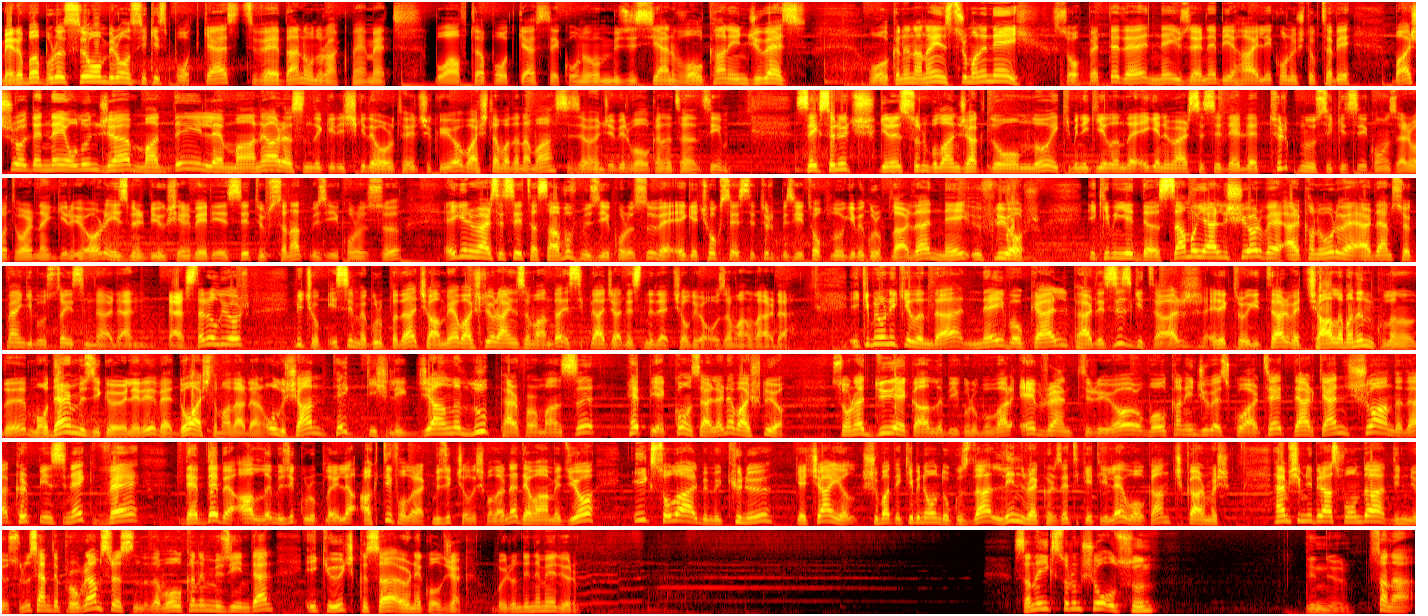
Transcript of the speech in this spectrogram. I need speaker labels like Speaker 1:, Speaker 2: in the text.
Speaker 1: Merhaba burası 1118 Podcast ve ben Onur Akmehmet. Bu hafta podcast'te konuğum müzisyen Volkan İncüvez. Volkan'ın ana enstrümanı ney? Sohbette de ney üzerine bir hayli konuştuk. Tabi başrolde ney olunca madde ile mana arasındaki ilişki de ortaya çıkıyor. Başlamadan ama size önce bir Volkan'ı tanıtayım. 83 Giresun Bulancak doğumlu 2002 yılında Ege Üniversitesi Devlet Türk Musikisi Konservatuvarına giriyor. İzmir Büyükşehir Belediyesi Türk Sanat Müziği Korosu, Ege Üniversitesi Tasavvuf Müziği Korosu ve Ege Çok Sesli Türk Müziği Topluluğu gibi gruplarda ney üflüyor. 2007'de İstanbul'a yerleşiyor ve Erkan Uğur ve Erdem Sökmen gibi usta isimlerden dersler alıyor. Birçok isim ve grupla da çalmaya başlıyor aynı zamanda İstiklal Caddesi'nde de çalıyor o zamanlarda. 2012 yılında ney vokal, perdesiz gitar, elektro gitar ve çağlamanın kullanıldığı modern müzik öğeleri ve doğaçlamalardan oluşan tek kişilik canlı loop performansı Hep Yek konserlerine başlıyor. Sonra Düyek adlı bir grubu var. Evren Trio, Volkan İncives Quartet derken şu anda da 40 Bin Sinek ve Debdebe adlı müzik gruplarıyla aktif olarak müzik çalışmalarına devam ediyor. İlk solo albümü Kün'ü geçen yıl Şubat 2019'da Lin Records etiketiyle Volkan çıkarmış. Hem şimdi biraz fonda dinliyorsunuz hem de program sırasında da Volkan'ın müziğinden 2-3 kısa örnek olacak. Buyurun dinlemeye diyorum. Sana ilk sorum şu olsun.
Speaker 2: Dinliyorum.
Speaker 1: Sana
